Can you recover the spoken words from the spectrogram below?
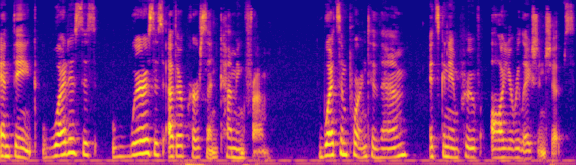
and think, what is this, where is this other person coming from? What's important to them? It's going to improve all your relationships.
